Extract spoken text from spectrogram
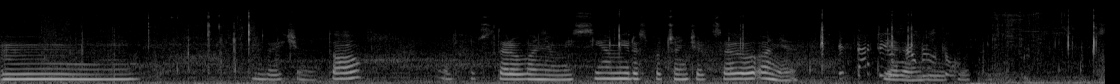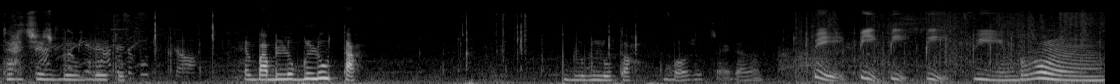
Mm, dajcie mi to. Sterowanie misjami, rozpoczęcie celu, a nie. Jeden był Sobie bluetooth. Chyba blugluta. Blugluta. Boże, co ja gadam. Pi, pi, pi, pi, pi, brum.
